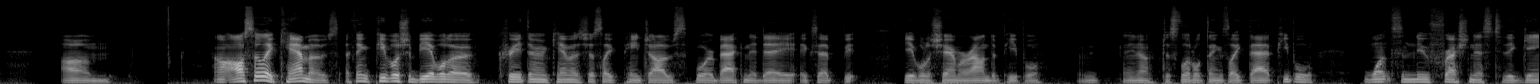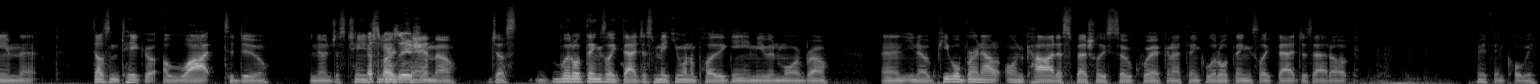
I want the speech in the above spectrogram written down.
um, also like camos. I think people should be able to create their own camos just like paint jobs were back in the day, except be, be able to share them around to people. And, you know, just little things like that. People want some new freshness to the game that doesn't take a, a lot to do. You know, just changing your Customization. camo, just little things like that, just make you want to play the game even more, bro. And you know, people burn out on COD especially so quick, and I think little things like that just add up. What do you think, Colby?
